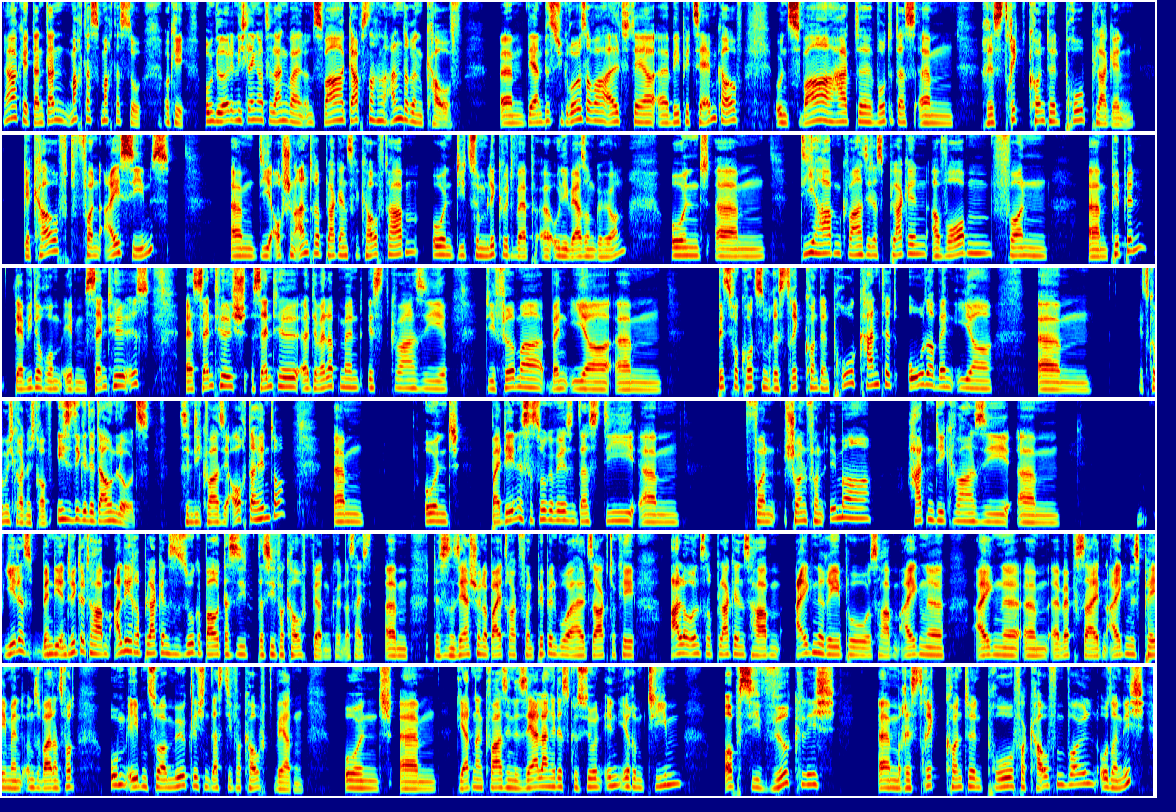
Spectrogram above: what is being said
Ja, okay, dann, dann mach das, mach das so. Okay, um die Leute nicht länger zu langweilen. Und zwar gab's noch einen anderen Kauf ähm, der ein bisschen größer war als der äh, WPCM-Kauf. Und zwar hatte, wurde das ähm, Restrict Content Pro Plugin gekauft von iSeams, ähm, die auch schon andere Plugins gekauft haben und die zum Liquid Web äh, Universum gehören. Und ähm, die haben quasi das Plugin erworben von ähm, Pippin, der wiederum eben Sandhill ist. Äh, Sandhill, Sandhill äh, Development ist quasi die Firma, wenn ihr ähm, bis vor kurzem Restrict Content Pro kanntet oder wenn ihr ähm, jetzt komme ich gerade nicht drauf, Easy Digital Downloads, sind die quasi auch dahinter. Ähm, und bei denen ist es so gewesen, dass die ähm, von schon von immer hatten die quasi ähm, jedes, wenn die entwickelt haben, alle ihre Plugins sind so gebaut, dass sie, dass sie verkauft werden können. Das heißt, ähm, das ist ein sehr schöner Beitrag von Pippin, wo er halt sagt, okay, alle unsere Plugins haben eigene Repos, haben eigene, eigene ähm, äh, Webseiten, eigenes Payment und so weiter und so fort, um eben zu ermöglichen, dass die verkauft werden. Und ähm, die hatten dann quasi eine sehr lange Diskussion in ihrem Team, ob sie wirklich ähm, Restrict Content Pro verkaufen wollen oder nicht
